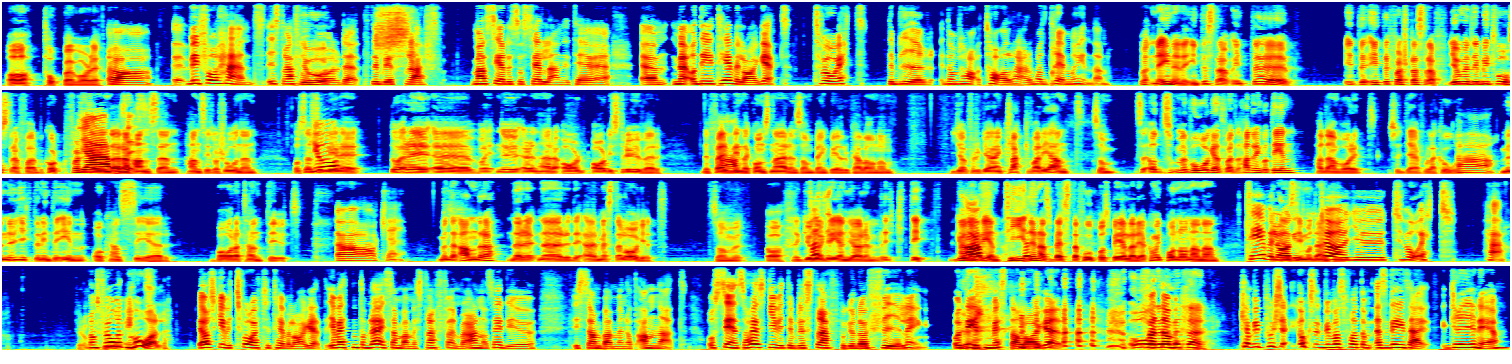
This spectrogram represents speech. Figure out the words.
Ja, toppen var det. Ja. Eh, Vi får hands i straffområdet. Det blir Shit. straff. Man ser det så sällan i tv. Ehm, men, och det är tv-laget. 2-1. Det blir, de tar- tar det där, de bara drämmer in den. Nej, nej, nej, inte straff, inte... Inte, inte första straff. Jo, men det blir två straffar på kort. Först Ja, är den där precis. Hansen, Hans-situationen. Och sen så Jo. blir det... Då är det... Eh, vad, nu är den här Ard, Ardi Struver, den färgblinda konstnären som Bengt Bedrup kallar honom. Jag försöker göra en klackvariant som... Och som är vågad för att hade den gått in hade han varit så jävla cool. Ja, Men nu gick den inte in och han ser bara töntig ut. ja okej. Men den andra, när det, när det är mästarlaget Som, ja, när Gunnar Fast- Gren gör en riktigt Gunnar Ja, Gren, tidernas bästa fotbollsspelare, jag kommer inte på någon annan Tv-laget gör ju 2-1 här. Gör De får ett 2-1? mål. Jag har skrivit 2-1 till tv-laget. Jag vet inte om det är i samband med straffen, men annars är det ju i samband med något annat. Och sen så har jag skrivit det blir straff på grund av feeling. Och det är till mästarlaget. Åh, för att nej, de- men vänta! Kan vi pusha, också, vi måste prata om, alltså det är så här, grejen är,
